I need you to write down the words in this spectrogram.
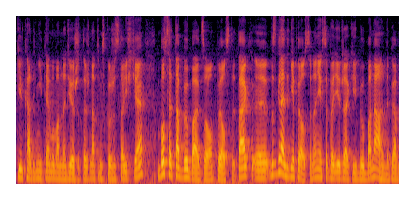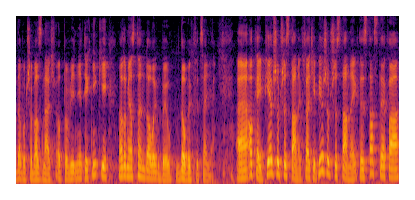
kilka dni temu. Mam nadzieję, że też na tym skorzystaliście, bo setup był bardzo prosty, tak? Yy, Względnie prosty. No nie chcę powiedzieć, że jakiś był banalny, prawda? Bo trzeba znać odpowiednie techniki, natomiast ten dołek był do wychwycenia. E, ok, pierwszy przystanek. Słuchajcie, pierwszy przystanek to jest ta strefa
